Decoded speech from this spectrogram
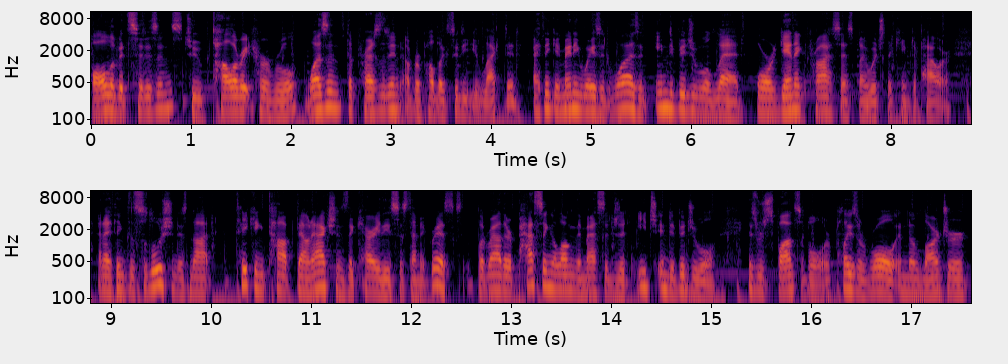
all of its citizens to tolerate her rule? Wasn't the president of Republic City elected? I think in many ways it was an individual led, organic process by which they came to power. And I think the solution is not taking top down actions that carry these systemic risks, but rather passing along the message that each individual is responsible or plays a role in the larger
